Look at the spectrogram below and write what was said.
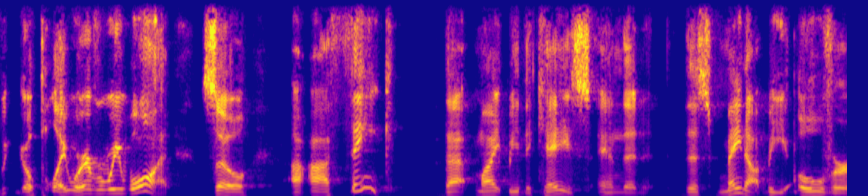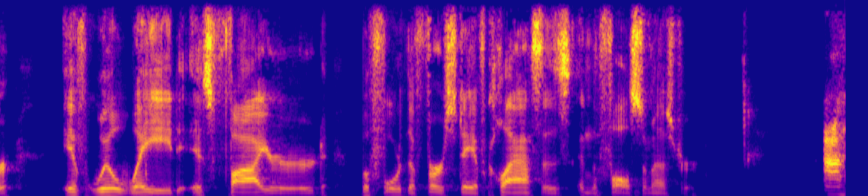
we go play wherever we want." So I, I think that might be the case, and that this may not be over if Will Wade is fired before the first day of classes in the fall semester. I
